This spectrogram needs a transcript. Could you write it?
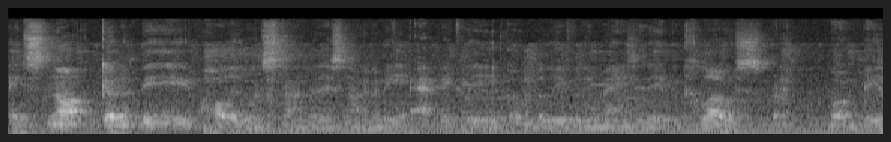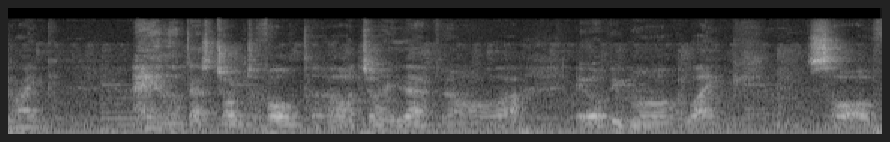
it's not going to be Hollywood standard. It's not going to be epically, unbelievably amazing. It'll be close, but it won't be like hey look that's John Travolta, oh Johnny Depp and all that. It will be more like sort of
